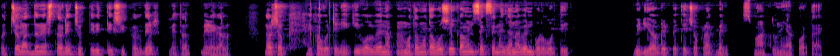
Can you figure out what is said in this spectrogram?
উচ্চ মাধ্যমিক স্তরে চুক্তিভিত্তিক শিক্ষকদের বেতন বেড়ে গেল। দর্শক, এই খবরটি নিয়ে কী বলবেন? আপনার মতামত অবশ্যই কমেন্ট সেকশনে জানাবেন। পরবর্তী ভিডিও আপডেট পেতে চোখ রাখবেন। স্মার্ট দুনিয়ার পর্দায়।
